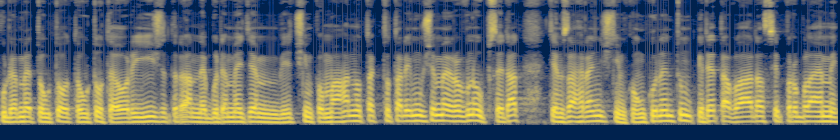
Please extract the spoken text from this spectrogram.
budeme touto, touto teorií, že teda nebudeme těm větším pomáhat, no tak to tady můžeme rovnou předat těm zahraničním konkurentům, kde ta vláda si problémy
